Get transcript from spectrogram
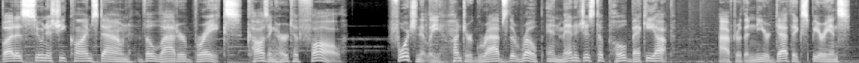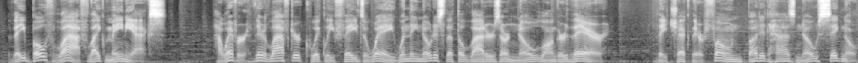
But as soon as she climbs down, the ladder breaks, causing her to fall. Fortunately, Hunter grabs the rope and manages to pull Becky up. After the near-death experience, they both laugh like maniacs. However, their laughter quickly fades away when they notice that the ladders are no longer there. They check their phone, but it has no signal.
